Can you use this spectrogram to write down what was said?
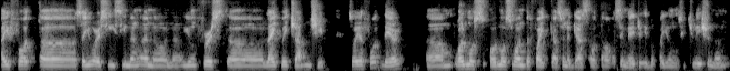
I fought uh, sa URCC ng ano na yung first uh, lightweight championship. So I fought there. Um, almost almost won the fight kaso nag-gas out ako kasi medyo iba pa yung situation nun.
